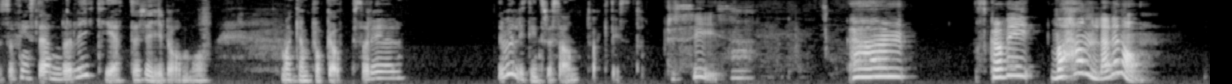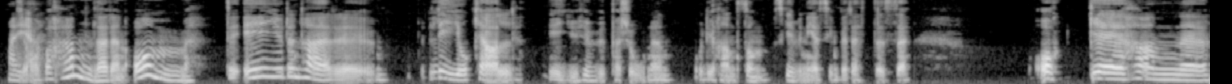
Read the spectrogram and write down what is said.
så finns det ändå likheter i dem och man kan plocka upp. Så det är, det är väldigt intressant faktiskt. Precis. Um, ska vi, vad handlar den om? Maria? Ja, vad handlar den om? Det är ju den här eh, Leo Kall är ju huvudpersonen och det är han som skriver ner sin berättelse. Och eh, han eh,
